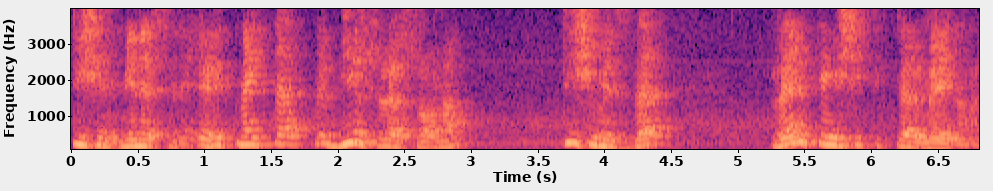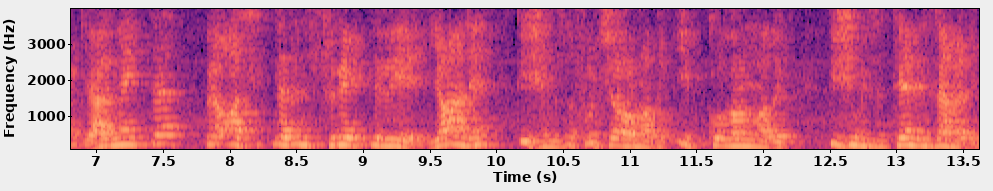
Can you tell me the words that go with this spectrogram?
dişin minesini eritmekte ve bir süre sonra dişimizde renk değişiklikleri meydana gelmekte ve asitlerin sürekliliği yani dişimizi fırçalamadık, ip kullanmadık, dişimizi temizlemedik.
